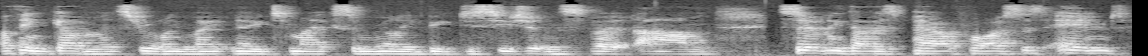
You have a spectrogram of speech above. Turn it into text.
I think governments really need to make some really big decisions, but um, certainly those power prices and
